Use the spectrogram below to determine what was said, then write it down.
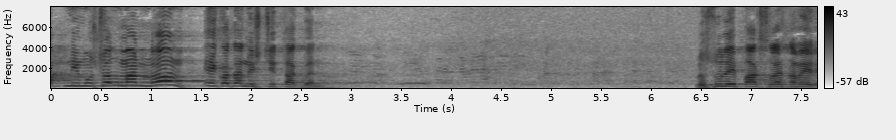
আপনি মুসলমান নন, এই কথা নিশ্চিত থাকবেন। রসুল পাক ইসলামের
